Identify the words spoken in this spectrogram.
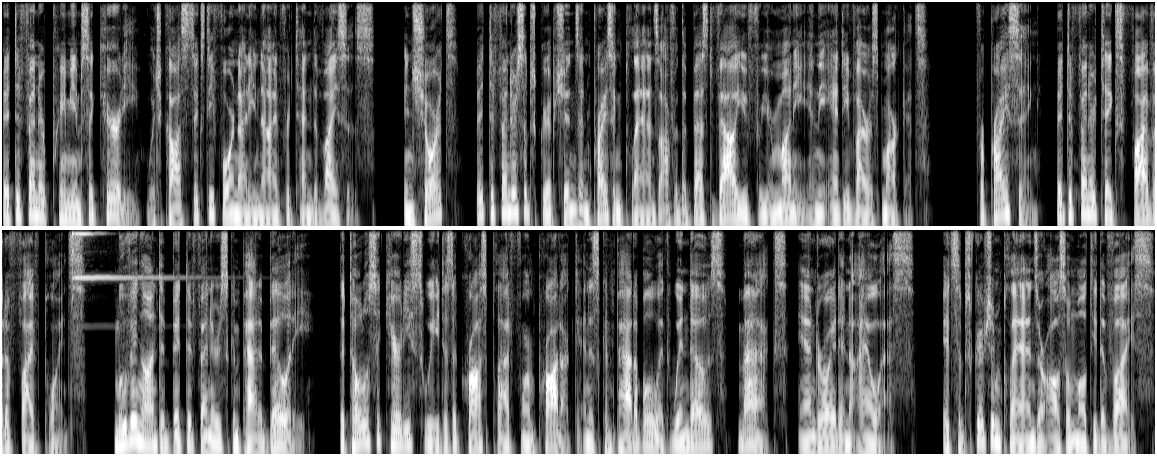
Bitdefender Premium Security, which costs $64.99 for 10 devices. In short, Bitdefender subscriptions and pricing plans offer the best value for your money in the antivirus market. For pricing, Bitdefender takes 5 out of 5 points. Moving on to Bitdefender's compatibility, the Total Security Suite is a cross-platform product and is compatible with Windows, Macs, Android, and iOS. Its subscription plans are also multi-device.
